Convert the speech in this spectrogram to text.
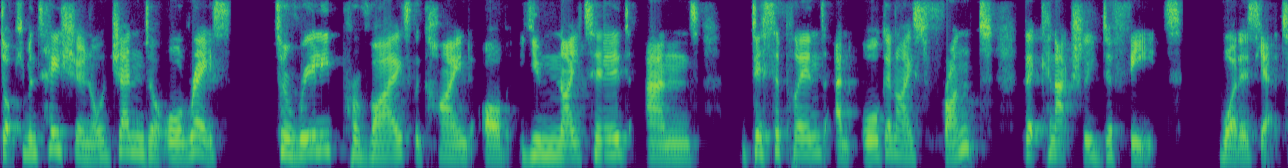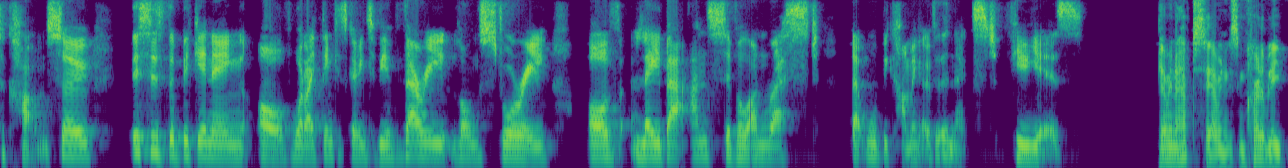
documentation or gender or race to really provide the kind of united and disciplined and organized front that can actually defeat what is yet to come. So this is the beginning of what I think is going to be a very long story of labor and civil unrest that will be coming over the next few years. I mean, I have to say, I mean, it's incredibly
